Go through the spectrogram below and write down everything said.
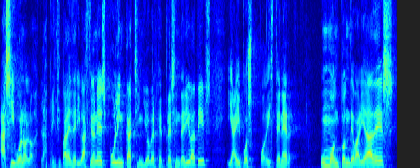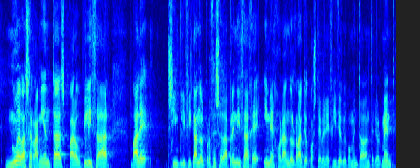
Así, bueno, las principales derivaciones, pulling, catching y overhead pressing derivatives, y ahí pues podéis tener un montón de variedades, nuevas herramientas para utilizar, ¿vale? Simplificando el proceso de aprendizaje y mejorando el ratio coste-beneficio que comentaba anteriormente.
